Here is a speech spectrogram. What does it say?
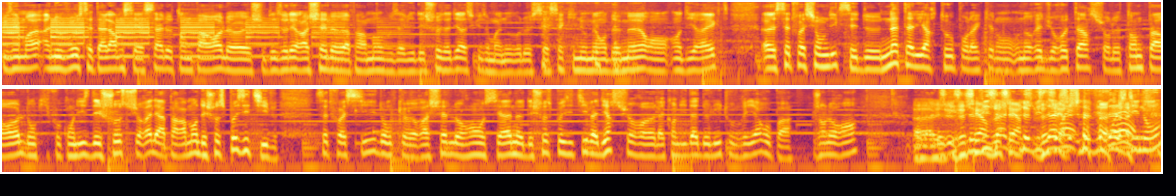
Excusez-moi, à nouveau cette alarme CSA, le temps de parole. euh, je suis désolé Rachel, euh, apparemment vous aviez des choses à dire. Excusez-moi, à nouveau le CSA qui nous met en demeure en, en direct. Euh, cette fois-ci, on me dit que c'est de Nathalie Arthaud pour laquelle on, on aurait du retard sur le temps de parole. Donc il faut qu'on dise des choses sur elle et apparemment des choses positives. Cette fois-ci, donc euh, Rachel, Laurent, Océane, des choses positives à dire sur euh, la candidate de lutte ouvrière ou pas? Jean-Laurent? Voilà, Euh, le, je- cherche, je visage, cherche, le je visage- cherche. le visage dit non.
